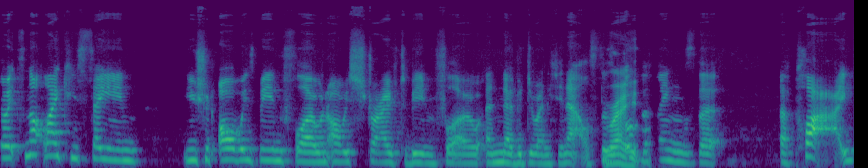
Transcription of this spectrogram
So it's not like he's saying you should always be in flow and always strive to be in flow and never do anything else. There's Right. other things that apply,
